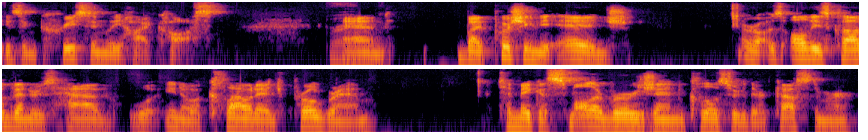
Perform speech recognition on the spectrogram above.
is increasingly high cost. Right. And by pushing the edge, or all these cloud vendors have you know a cloud edge program to make a smaller version closer to their customer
